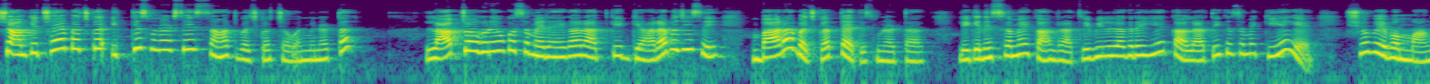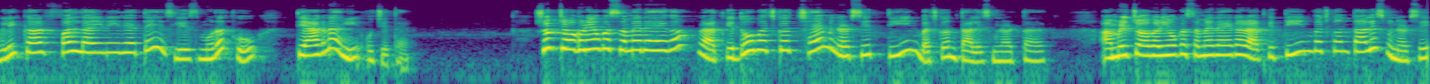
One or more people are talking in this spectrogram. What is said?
शाम के छह बजकर इक्कीस मिनट से सात बजकर चौवन मिनट तक। लाभ चौघड़ियों का समय रहेगा रात के ग्यारह बजे से बारह बजकर तैंतीस मिनट तक। लेकिन इस समय काल रात्रि भी लग रही है। काल रात्रि के समय किए गए शुभ एवं मांगलिक कार्य फलदायी नहीं रहते, इसलिए इस मुहूर्त को त्यागना ही उचित है। शुभ चौगड़ियों का समय रहेगा। रात के दो बजकर छह मिनट से तीन बजकर उनतालीस मिनट तक। अमृत चौगड़ियों का समय रहेगा रात के तीन बजकर उनतालीस मिनट से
